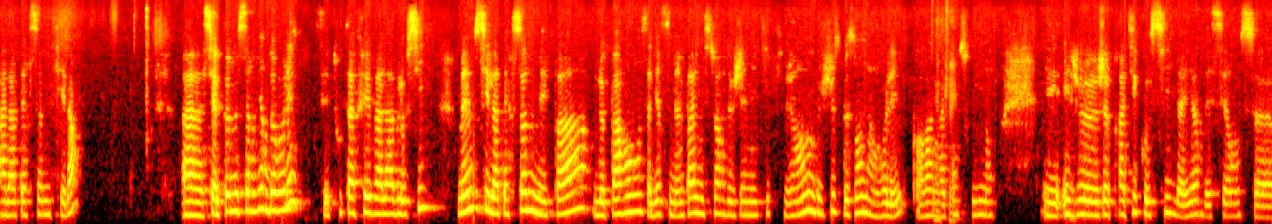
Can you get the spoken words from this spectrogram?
à, la personne qui est là euh, si elle peut me servir de relais. C'est tout à fait valable aussi. Même si la personne n'est pas le parent, c'est-à-dire c'est même pas une histoire de génétique. J'ai juste besoin d'un relais pour avoir une réponse oui, non. Et, je, pratique aussi d'ailleurs des séances euh,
